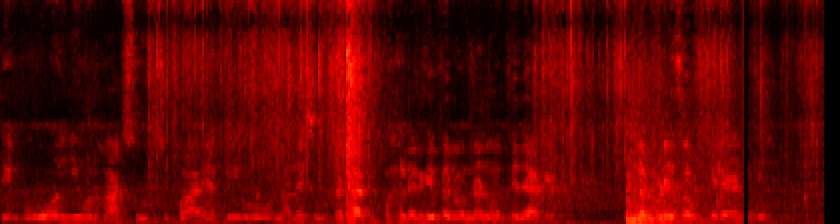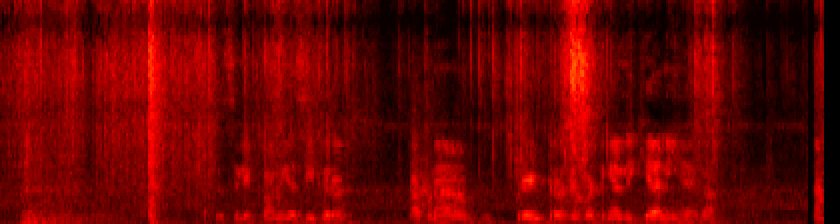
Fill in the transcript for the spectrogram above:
ਤੇ ਉਹ ਅਸੀਂ ਹੁਣ ਹਰ ਸੂਟ 'ਚ ਪਾ ਰਹੇ ਹਾਂ ਕਿ ਉਹ ਉਹਨਾਂ ਦੇ ਸੂਟ ਕੱਢ ਪਾ ਲੈਣਗੇ, ਫਿਰ ਉਹਨਾਂ ਨੂੰ ਉੱਥੇ ਜਾ ਕੇ ਲੱਭਣੇ ਸੌਖੇ ਰਹਿਣਗੇ ਤੇ ਸਲੀਪਾਂ ਵੀ ਅਸੀਂ ਫਿਰ ਆਪਣਾ ਪ੍ਰਿੰਟਰ ਤੇ ਵੱਡੀਆਂ ਲਿਖਿਆ ਨਹੀਂ ਹੈਗਾ ਨਾ।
